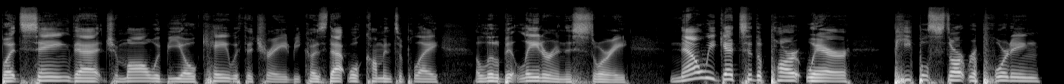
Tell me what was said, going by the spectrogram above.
but saying that Jamal would be okay with the trade because that will come into play a little bit later in this story. Now we get to the part where people start reporting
